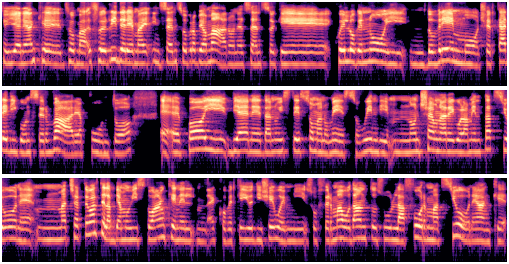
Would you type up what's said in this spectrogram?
mi viene anche insomma sorridere ma in senso proprio amaro nel senso che quello che noi dovremmo cercare di conservare appunto eh, poi viene da noi stesso manomesso quindi non c'è una regolamentazione ma certe volte l'abbiamo visto anche nel ecco perché io dicevo e mi soffermavo tanto sulla formazione anche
